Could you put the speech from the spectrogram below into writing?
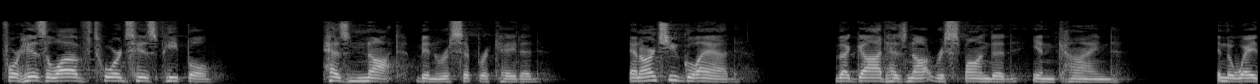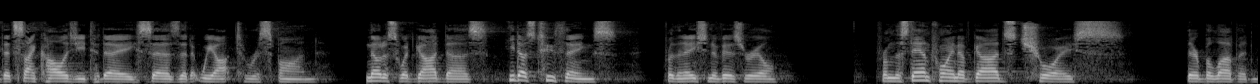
For his love towards his people has not been reciprocated. And aren't you glad that God has not responded in kind in the way that psychology today says that we ought to respond? Notice what God does. He does two things for the nation of Israel. From the standpoint of God's choice, they're beloved.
